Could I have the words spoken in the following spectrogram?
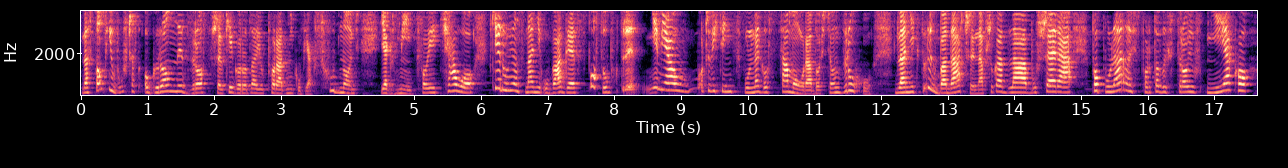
Nastąpił wówczas ogromny wzrost wszelkiego rodzaju poradników, jak schudnąć, jak zmienić swoje ciało, kierując na nie uwagę w sposób, który nie miał oczywiście nic wspólnego z samą radością z ruchu. Dla niektórych badaczy, na przykład dla Bushera, popularność sportowych strojów niejako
